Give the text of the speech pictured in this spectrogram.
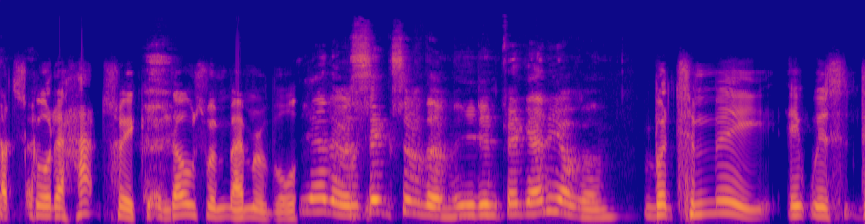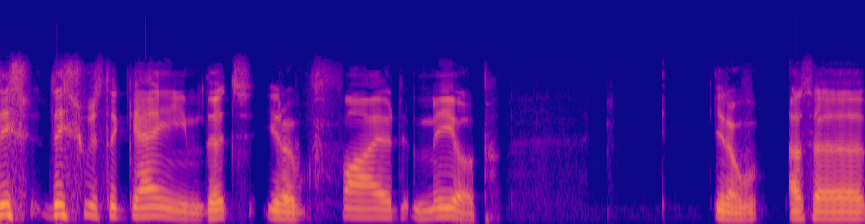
I'd scored a hat trick, and those were memorable. Yeah, there were six of them. You didn't pick any of them. But to me, it was this. This was the game that you know fired me up. You know, as a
